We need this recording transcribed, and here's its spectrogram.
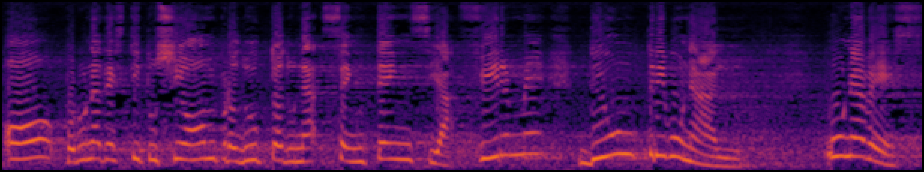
o por una destitución producto de una sentencia firme de un tribunal una vez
